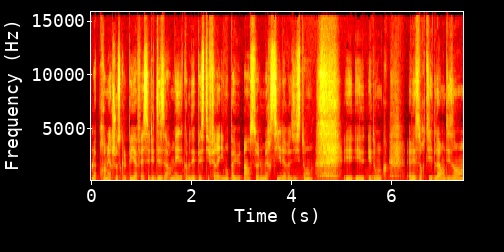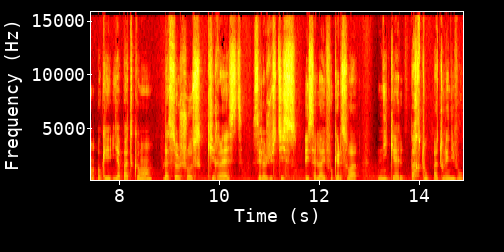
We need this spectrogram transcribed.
la première chose que le pays a fait, c'est les désarmer comme des pestiférés. Ils n'ont pas eu un seul merci, les résistants. Et, donc, elle est sortie de là en disant, OK, il n'y a pas de camp. La seule chose qui reste, c'est la justice. Et celle-là, il faut qu'elle soit nickel partout, à tous les niveaux.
